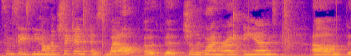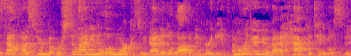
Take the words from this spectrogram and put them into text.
some seasoning on the chicken as well, both the chili lime rub and um, the Southwestern, but we're still adding a little more because we've added a lot of ingredients. I'm only gonna do about a half a tablespoon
